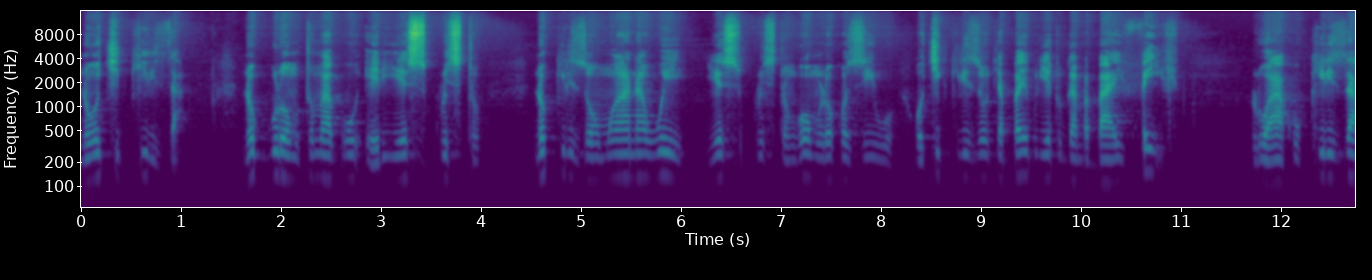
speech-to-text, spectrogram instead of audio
n'okikkiriza n'oggula omutima gwo eri yesu kristo n'okkiriza omwana we yesu kristo ng'omulokozi wo okikkiriza otya? Bayibuli yetugamba by faith lwakukkiriza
